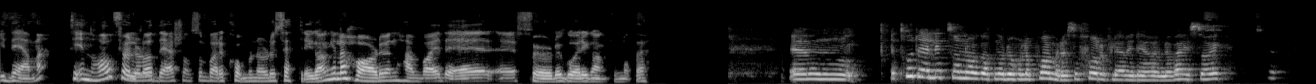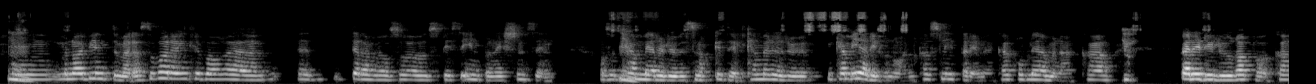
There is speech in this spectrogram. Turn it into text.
ideene til innhold. Føler du at det er sånn som bare kommer når du setter i gang, eller har du en haug av ideer eh, før du går i gang? på en måte? Um, jeg tror det er litt sånn at når du holder på med det, så får du flere ideer underveis òg. Mm. Men da jeg begynte med det, så var det egentlig bare eh, det der med å spisse inn på nisjen sin. Altså, Hvem er det du vil snakke til? Hvem er, du, hvem er de for noen? Hva sliter de med? Hva er problemene? Hva, hva er det de lurer på? Hva,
